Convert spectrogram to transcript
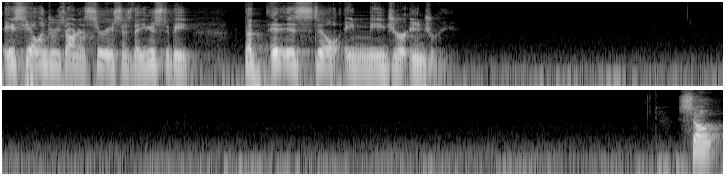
ACL injuries aren't as serious as they used to be, but it is still a major injury. So,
